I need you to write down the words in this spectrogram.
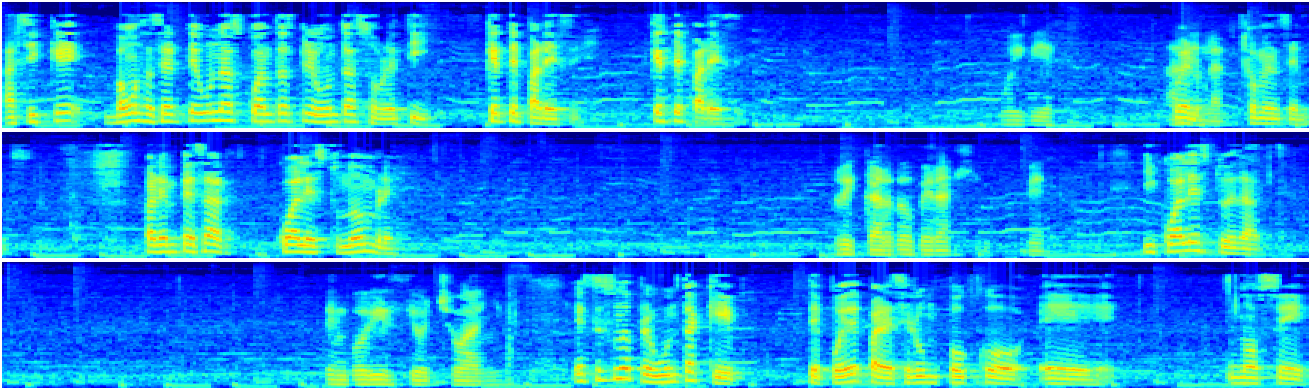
Así que vamos a hacerte unas cuantas preguntas sobre ti. ¿Qué te parece? ¿Qué te parece? Muy bien. Bueno, comencemos. Para empezar, ¿cuál es tu nombre? Ricardo Vera ¿Y cuál es tu edad? Tengo 18 años. Esta es una pregunta que te puede parecer un poco, eh, no sé,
